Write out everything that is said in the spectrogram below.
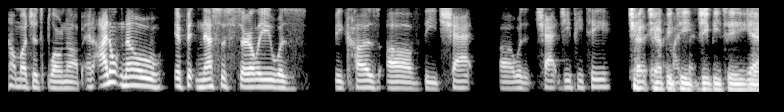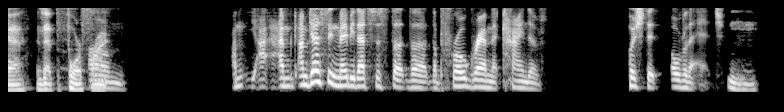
how much it's blown up. And I don't know if it necessarily was because of the chat. Uh, was it Chat GPT? Chat Am- am GPT, GPT, Yeah. yeah. is at the forefront. Um, I'm I, I'm I'm guessing maybe that's just the the the program that kind of pushed it over the edge Mhm.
